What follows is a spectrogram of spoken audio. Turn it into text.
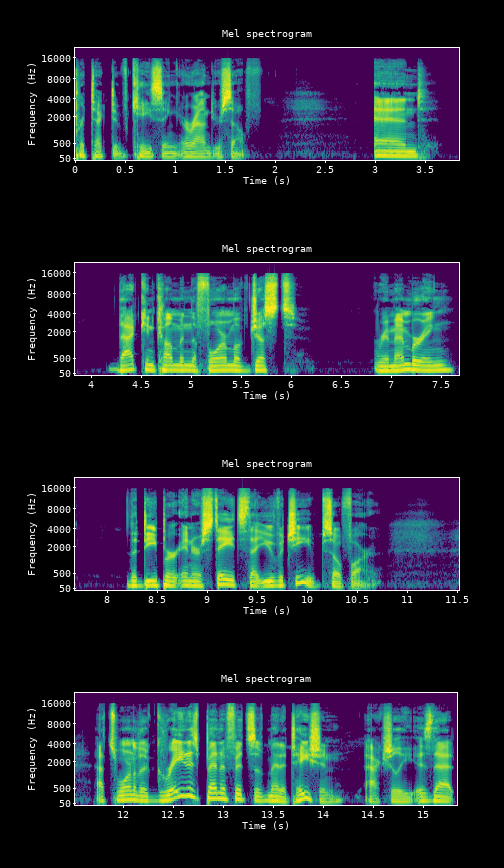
protective casing around yourself. And that can come in the form of just remembering the deeper inner states that you've achieved so far. That's one of the greatest benefits of meditation, actually, is that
